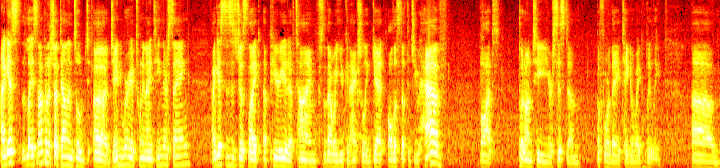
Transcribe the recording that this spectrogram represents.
I guess like, it's not going to shut down until uh, January of 2019. They're saying. I guess this is just like a period of time, so that way you can actually get all the stuff that you have bought put onto your system before they take it away completely. Um,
